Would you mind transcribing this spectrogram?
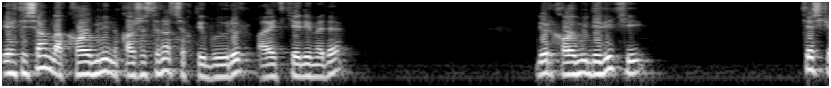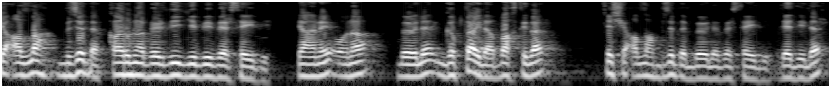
İhtişamla kavminin karşısına çıktı buyurur ayet-i kerimede. Diyor kavmi dedi ki keşke Allah bize de Karun'a verdiği gibi verseydi. Yani ona böyle gıptayla baktılar. Keşke Allah bize de böyle verseydi dediler.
